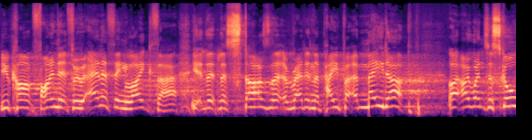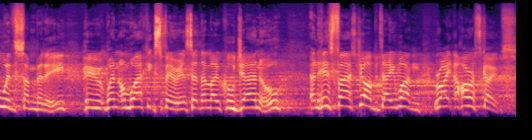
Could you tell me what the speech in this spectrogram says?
You can't find it through anything like that. The, the, stars that are read in the paper are made up. Like I went to school with somebody who went on work experience at the local journal, and his first job, day one, write the horoscopes.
